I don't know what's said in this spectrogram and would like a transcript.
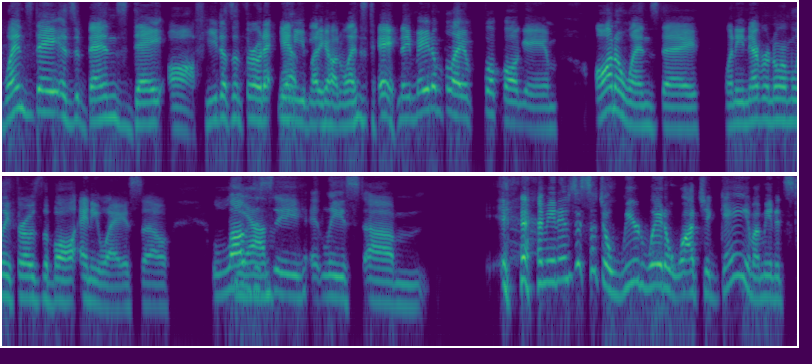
Wednesday is Ben's day off. He doesn't throw to Yep. anybody on Wednesday. They made him play a football game on a Wednesday when he never normally throws the ball anyway. So love Yeah. to see at least um I mean, it was just such a weird way to watch a game. I mean, it's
